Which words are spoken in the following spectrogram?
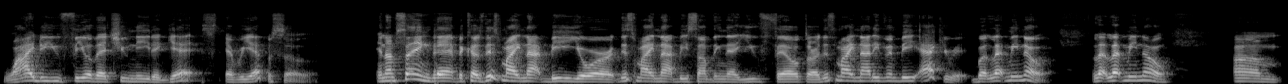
why do you feel that you need a guest every episode? And I'm saying that because this might not be your this might not be something that you felt or this might not even be accurate, but let me know. Let, let me know. Um,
